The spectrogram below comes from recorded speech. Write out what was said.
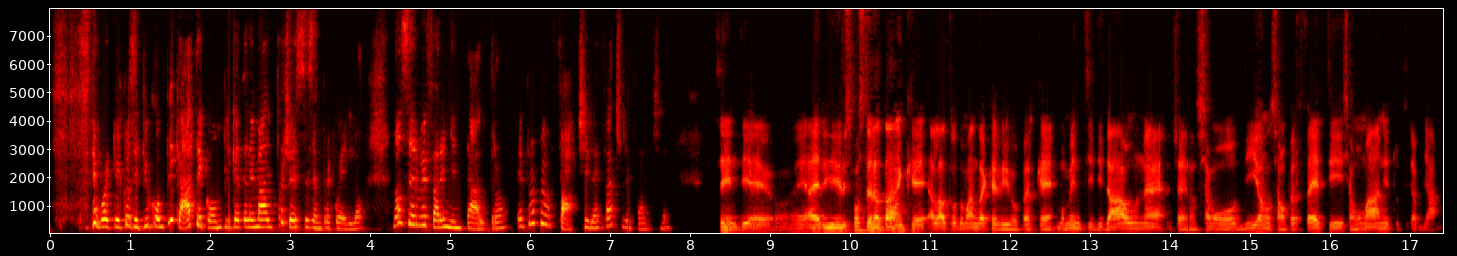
Se vuoi che cose più complicate, complicatele, ma il processo è sempre quello. Non serve fare nient'altro, è proprio facile, facile, facile. Senti, eh, eh hai risposto in realtà anche all'altra domanda che avevo, perché momenti di down, cioè non siamo Dio, non siamo perfetti, siamo umani, tutti li abbiamo.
